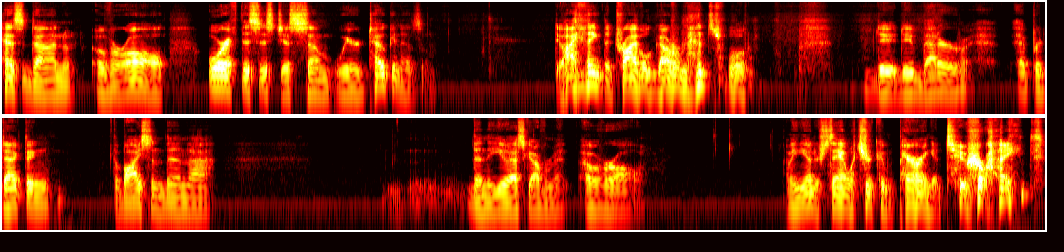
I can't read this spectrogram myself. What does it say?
has done overall, or if this is just some weird tokenism. Do I think the tribal governments will do, do better at protecting the bison than uh, than the U.S. government overall? I mean, you understand what you're comparing it to, right?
